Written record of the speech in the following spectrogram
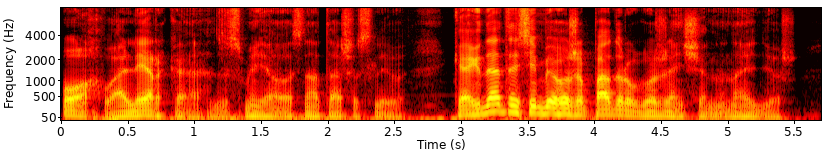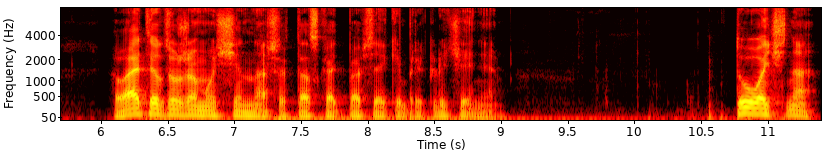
«Ох, Валерка!» — засмеялась Наташа Слива. «Когда ты себе уже подругу женщины найдешь? Хватит уже мужчин наших таскать по всяким приключениям». «Точно!»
